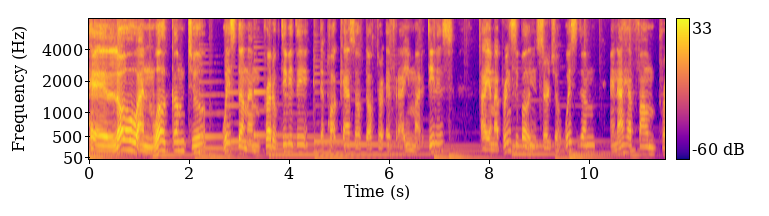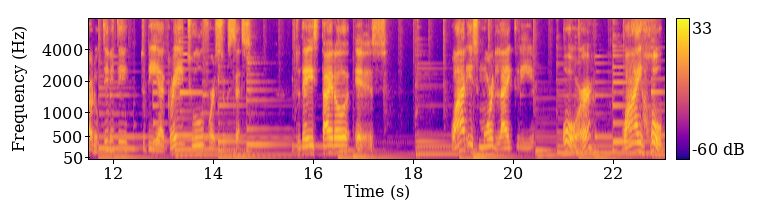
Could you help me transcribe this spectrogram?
Hello and welcome to Wisdom and Productivity, the podcast of Dr. Efraim Martinez. I am a principal in search of wisdom, and I have found productivity to be a great tool for success. Today's title is What is more likely, or Why Hope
